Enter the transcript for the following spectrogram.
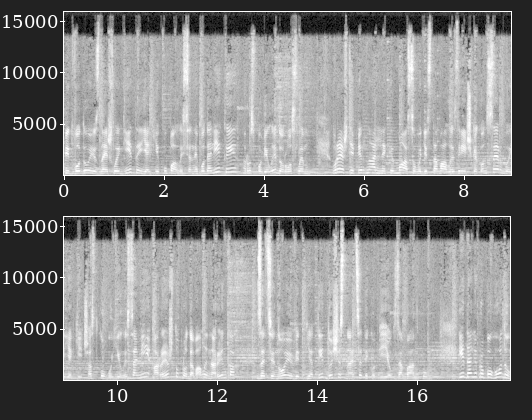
під водою знайшли діти, які купалися неподалік і розповіли дорослим. Врешті пірнальники масово діставали з річки консерви, які частково їли самі, а решту продавали на ринках за ціною від 5 до 16 копійок за банку. І далі про погоду.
